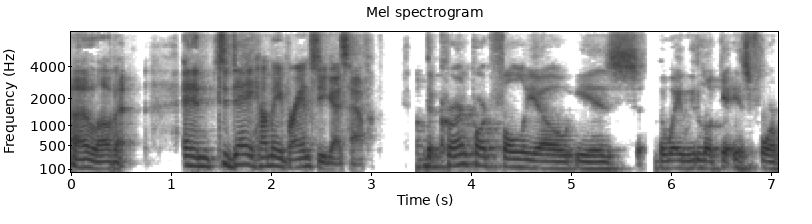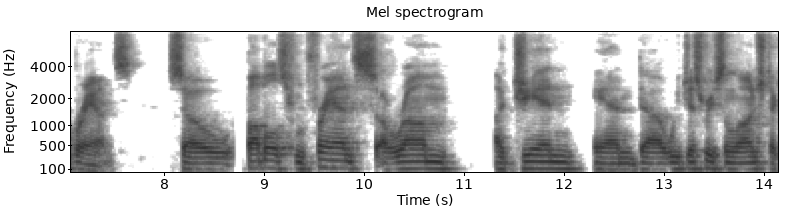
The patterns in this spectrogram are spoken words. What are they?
I love it. And today, how many brands do you guys have? The current portfolio is the way we look at is four brands. So bubbles from France, a rum, a gin, and uh, we just recently launched a,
